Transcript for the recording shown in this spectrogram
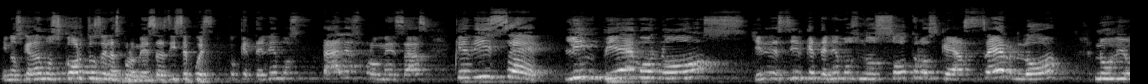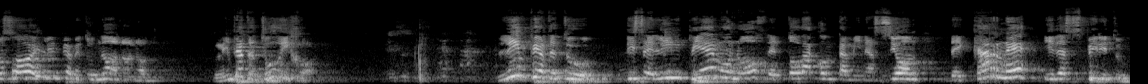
y nos quedamos cortos de las promesas, dice, puesto que tenemos tales promesas, que dice, limpiémonos, quiere decir que tenemos nosotros que hacerlo, no Dios, ay, límpiame tú, no, no, no, límpiate tú, hijo. Límpiate tú. Dice, limpiémonos de toda contaminación de carne y de espíritu,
